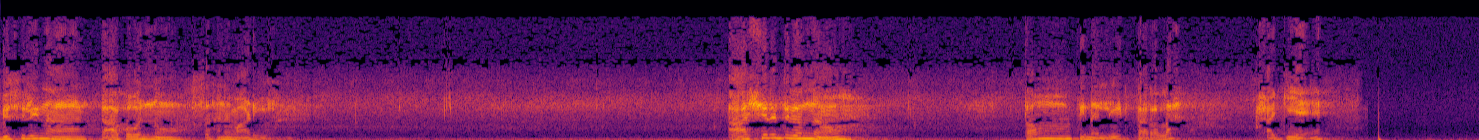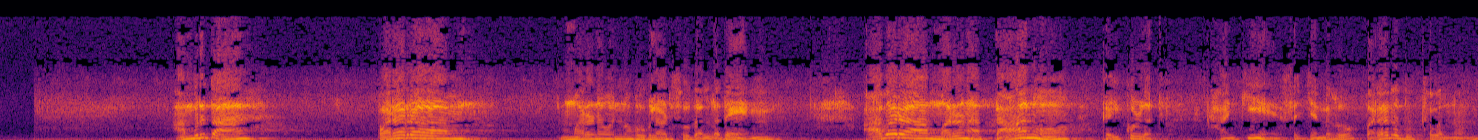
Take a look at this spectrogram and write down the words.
ಬಿಸಿಲಿನ ತಾಪವನ್ನು ಸಹನೆ ಮಾಡಿ ಆಶ್ರಯಗಳನ್ನು ತಂಪಿನಲ್ಲಿ ಇಡ್ತಾರಲ್ಲ, ಹಾಗೆಯೇ ಅಮೃತ ಪರರ ಮರಣವನ್ನು ಹೋಗಲಾಡಿಸೋದಲ್ಲದೆ ಅವರ ಮರಣ ತಾನು ಕೈಕೊಳ್ಳದು. ಹಾಗೆಯೇ ಸಜ್ಜನರು ಪರರ ದುಃಖವನ್ನು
